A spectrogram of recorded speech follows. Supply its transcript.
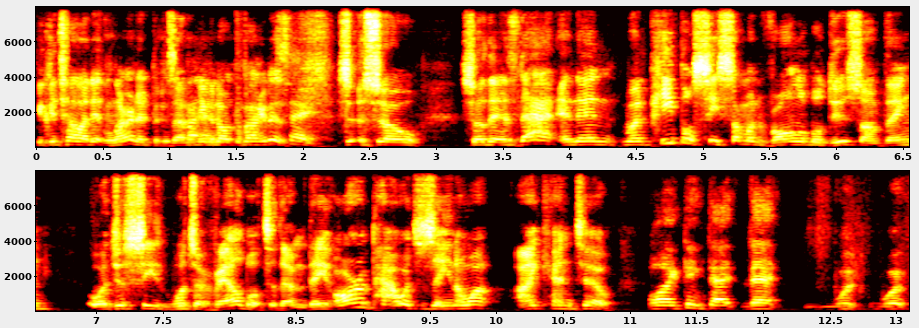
You can tell i didn't learn it because i don't even know what the fuck it is. So, so so there's that and then when people see someone vulnerable do something or just see what's available to them they are empowered to say you know what? I can too. Well, I think that that what what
